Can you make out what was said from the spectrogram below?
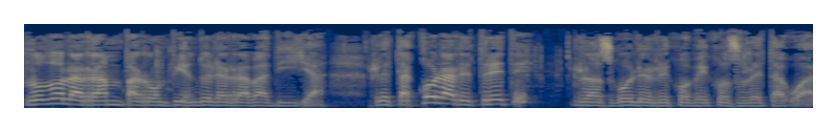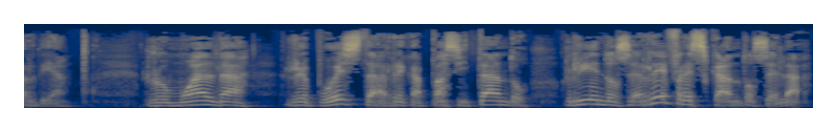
rodó la rampa rompiéndole rabadilla, retacó la retrete, rasgóle recovecos retaguardia. Romualda repuesta, recapacitando, riéndose, refrescándosela.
